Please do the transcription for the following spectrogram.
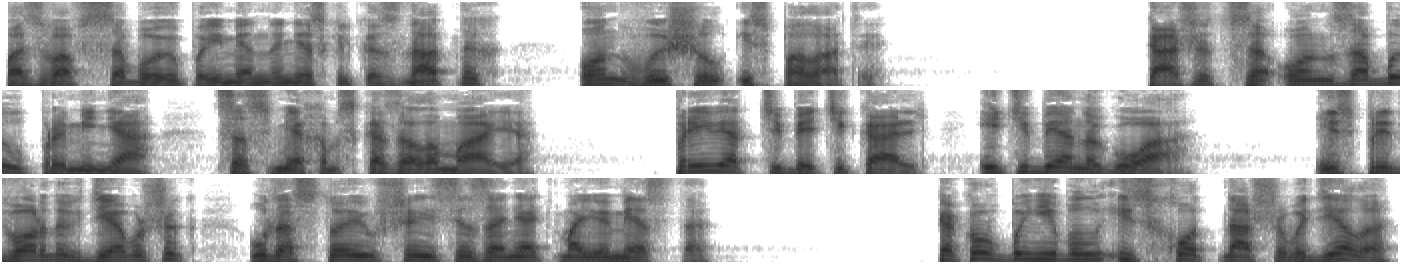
Позвав с собою поименно несколько знатных, он вышел из палаты. «Кажется, он забыл про меня», — со смехом сказала Майя. «Привет тебе, Тикаль, и тебе, Нагуа. Из придворных девушек, удостоившиеся занять мое место. Каков бы ни был исход нашего дела,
